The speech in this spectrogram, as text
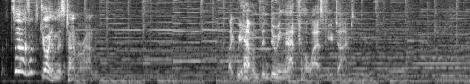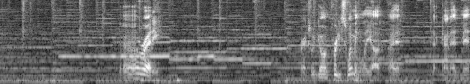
Let's, uh, let's join him this time around. Like we haven't been doing that for the last few times. Alrighty. We're actually going pretty swimmingly, uh, I, kind of admit.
